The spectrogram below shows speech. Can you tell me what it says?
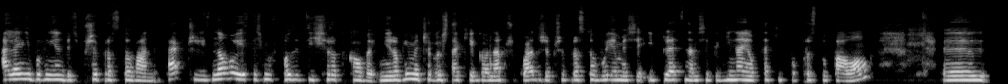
ale nie powinien być przeprostowany, tak? Czyli znowu jesteśmy w pozycji środkowej. Nie robimy czegoś takiego na przykład, że przeprostowujemy się i plecy nam się wyginają w taki po prostu pałąk. Y,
